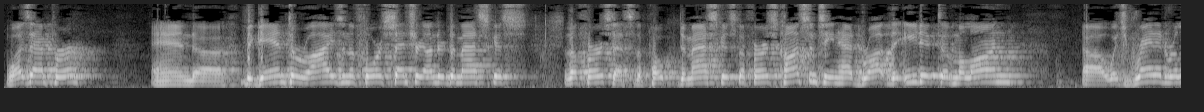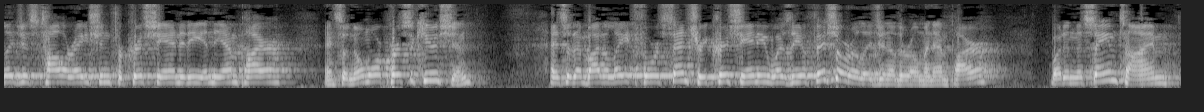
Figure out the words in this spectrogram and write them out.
was emperor and uh, began to rise in the fourth century under Damasus the first. That's the Pope Damasus the first. Constantine had brought the Edict of Milan, uh, which granted religious toleration for Christianity in the empire, and so no more persecution. And so then by the late 4th century, Christianity was the official religion of the Roman Empire. But in the same time,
